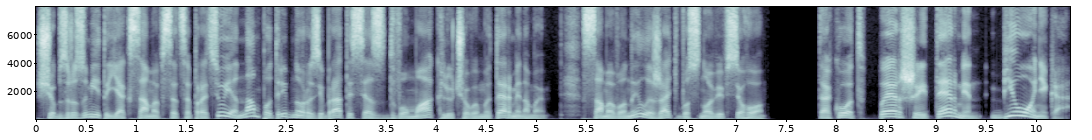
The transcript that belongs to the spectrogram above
Щоб зрозуміти, як саме все це працює, нам потрібно розібратися з двома ключовими термінами. Саме вони лежать в основі всього. Так от, перший термін біоніка.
